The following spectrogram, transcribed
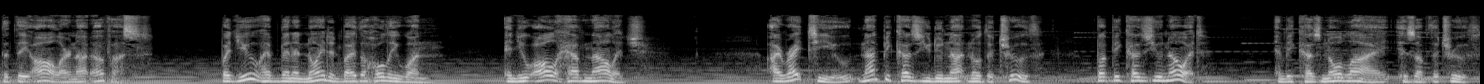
that they all are not of us. But you have been anointed by the Holy One, and you all have knowledge. I write to you not because you do not know the truth, but because you know it, and because no lie is of the truth.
